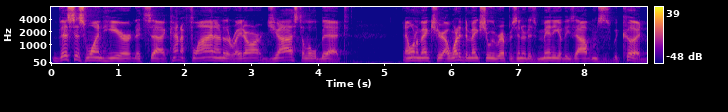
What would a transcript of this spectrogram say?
this is one here that's uh, kind of flying under the radar just a little bit. And I want to make sure, I wanted to make sure we represented as many of these albums as we could.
